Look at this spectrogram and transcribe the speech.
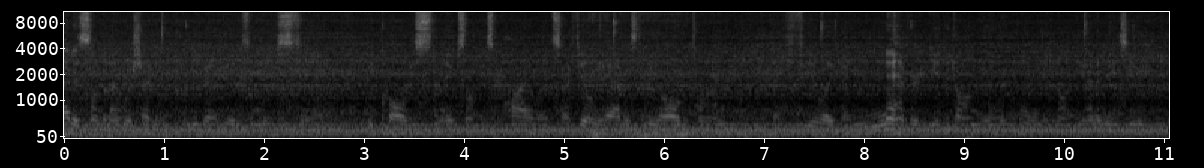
That is something I wish I could improve at, some of these uh, good quality snipes on these pilots. I feel like it happens to me all the time. I feel like I never get it on the, I get it on the enemies here.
